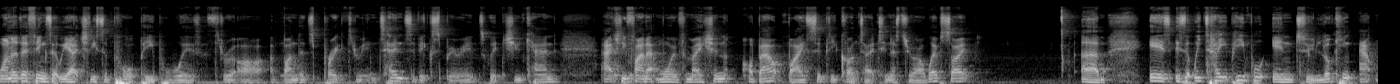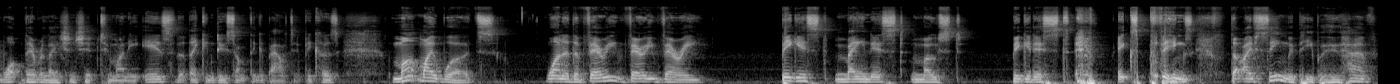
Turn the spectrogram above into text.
One of the things that we actually support people with through our Abundance Breakthrough Intensive experience, which you can actually find out more information about by simply contacting us through our website, um, is is that we take people into looking at what their relationship to money is so that they can do something about it. Because, mark my words, one of the very, very, very biggest, mainest, most biggest ex- things that I've seen with people who have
